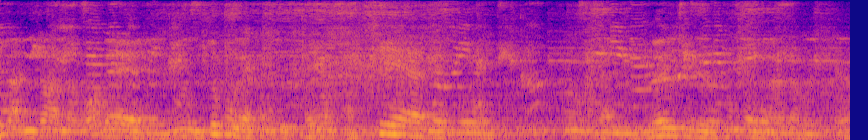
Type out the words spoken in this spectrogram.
거안 좋아한다고? 네, 뭐 무조건 약간 좀 자기랑 같이 해야 되고 약간 이런 식으로 생각을 하다 보니까요.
